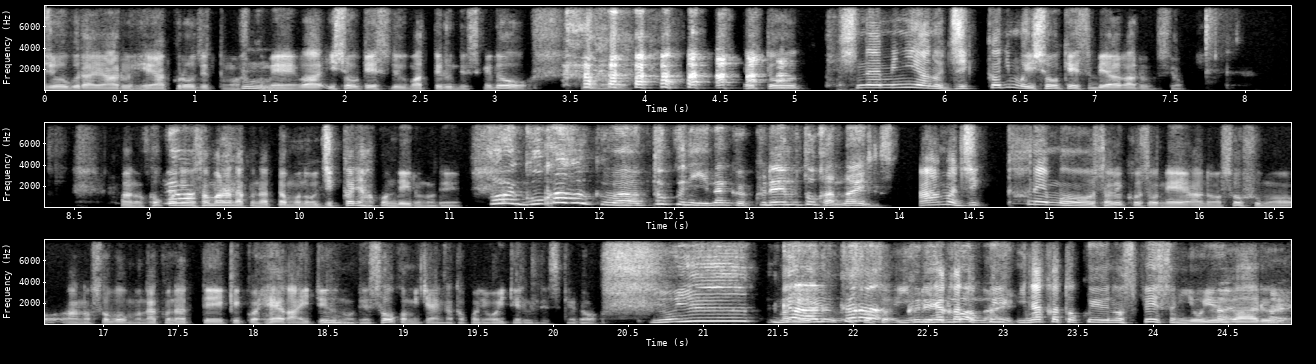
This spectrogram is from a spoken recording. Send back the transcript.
畳ぐらいある部屋、クローゼットも含めは衣装ケースで埋まってるんですけど、あの、えっと、ちなみに、あの、実家にも衣装ケース部屋があるんですよ。あの、ここに収まらなくなったものを実家に運んでいるので、それ、ご家族は特になんかクレームとかないです。あまあ、実家ね、もうそれこそね、あの祖父もあの祖母も亡くなって結構部屋が空いてるので、倉庫みたいなところに置いてるんですけど、余裕まあがあるから、田舎。特有田舎特有のスペースに余裕がある、はいあ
